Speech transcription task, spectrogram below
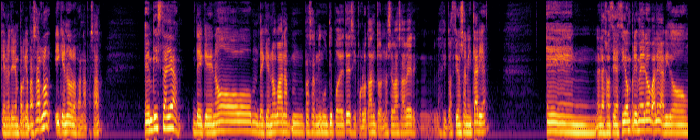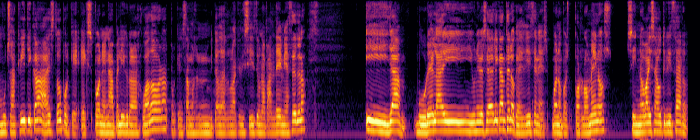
que no tienen por qué pasarlos y que no los van a pasar. En vista ya de que no, de que no van a pasar ningún tipo de test y por lo tanto no se va a saber la situación sanitaria, en, la asociación primero, ¿vale? Ha habido mucha crítica a esto porque exponen a peligro a las jugadoras, porque estamos en mitad de una crisis, de una pandemia, etc. Y ya Burela y Universidad de Alicante lo que dicen es, bueno, pues por lo menos si no vais a utilizar,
